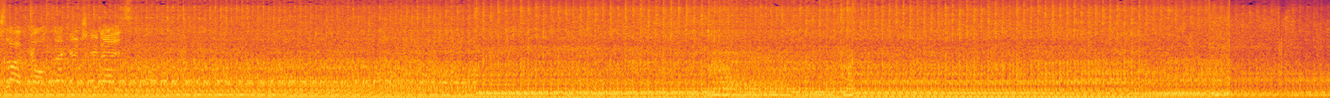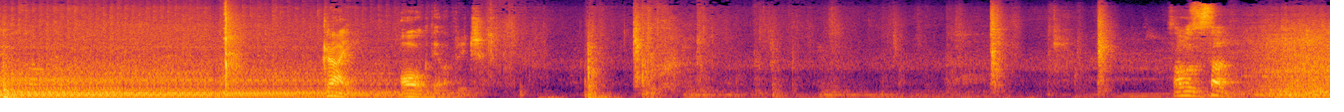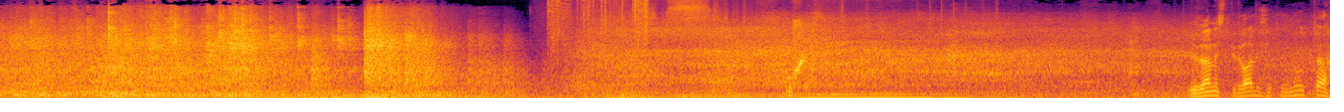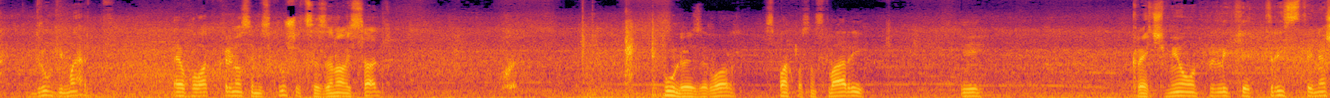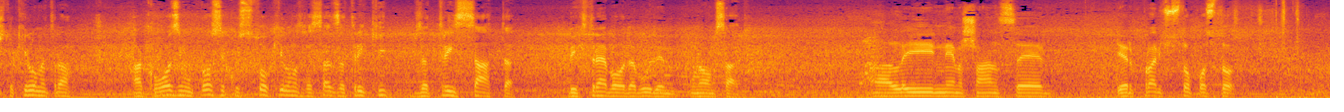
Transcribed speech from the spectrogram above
Šta kao tehnički neispravno? Kraj ovog dela priče. Samo za sad. Uh. 11 i 20 minuta, 2. mart. Evo polako krenuo sam iz Kruševca za Novi Sad. Pun rezervoar, spakao sam stvari i krećem. Imam otprilike 300 i nešto kilometra. Ako vozim u proseku 100 km sad za 3, ki, za 3 sata bih trebao da budem u Novom Sadu. Ali nema šanse, jer pravit ću 100%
